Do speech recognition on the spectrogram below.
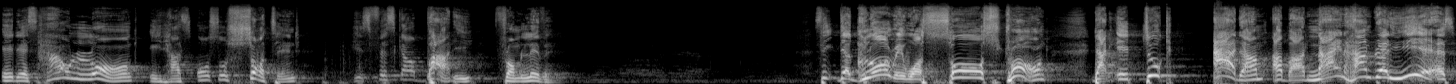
it is how long it has also shortened his physical body from living. See, the glory was so strong that it took Adam about 900 years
